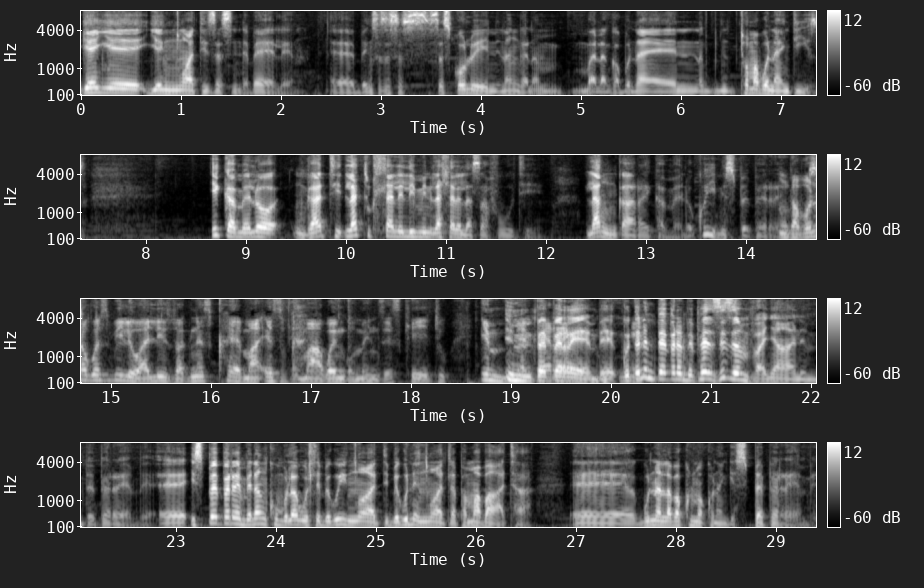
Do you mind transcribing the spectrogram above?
kenye yencwadi zesindebele. Eh bengisesesikolweni nangana malanga bona thoma bo 90s igamelo ngathi lathi ukuhlalela imini lahlalela safuthi. La ngikara igamelo kuyini isipeperembe ngabona kwesibili walizwa kunesiqhema esivumako engomeni zesikhethu impeperembe. Kodwa impeperembe pheze sizemvanyana impeperembe. Eh isipeperembe nangikhumbula kuhle bekuyincwadi bekunencwadi lapha amabatha eh kunalaba akhuluma khona ngesipeperembe.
